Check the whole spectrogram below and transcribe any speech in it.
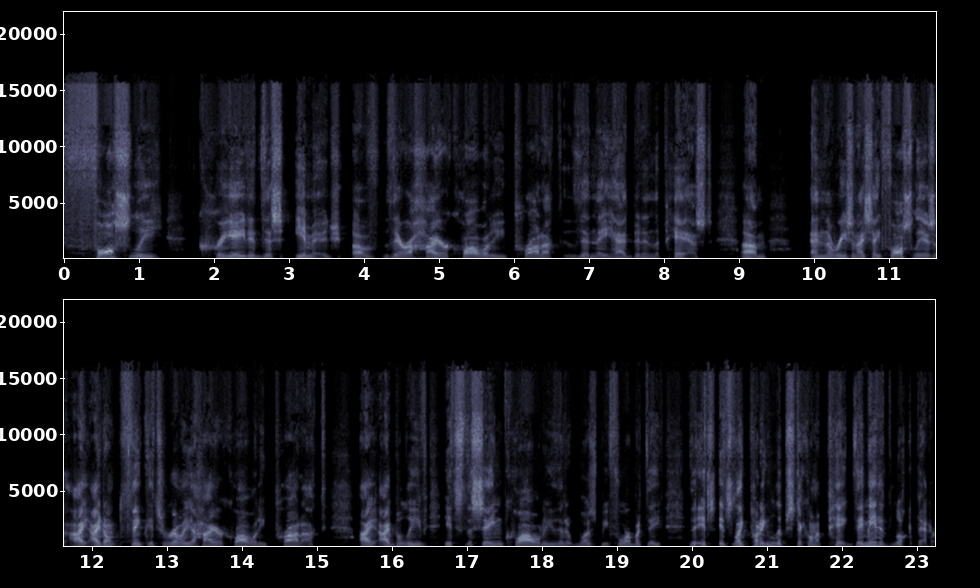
falsely created this image of they're a higher quality product than they had been in the past. Um, and the reason I say falsely is I, I don't think it's really a higher quality product. I, I believe it's the same quality that it was before, but they it's it's like putting lipstick on a pig. They made it look better.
